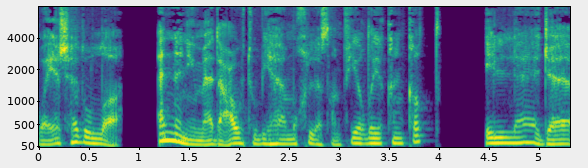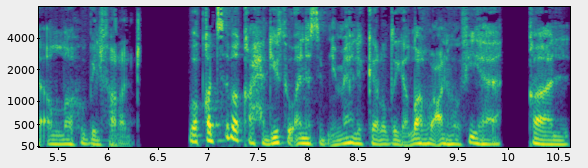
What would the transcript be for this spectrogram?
ويشهد الله أنني ما دعوت بها مخلصا في ضيق قط إلا جاء الله بالفرج. وقد سبق حديث أنس بن مالك رضي الله عنه فيها قال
